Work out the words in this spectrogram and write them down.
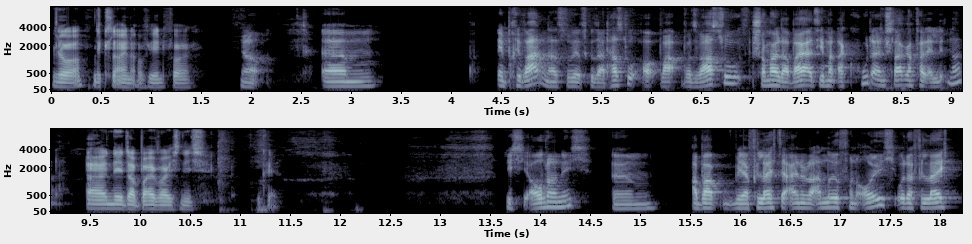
Ja, eine kleine auf jeden Fall. Ja. Ähm, Im Privaten hast du jetzt gesagt, hast du, war, also warst du schon mal dabei, als jemand akut einen Schlaganfall erlitten hat? Äh, nee, dabei war ich nicht. Okay. Ich auch noch nicht. Ähm, aber wäre vielleicht der ein oder andere von euch oder vielleicht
